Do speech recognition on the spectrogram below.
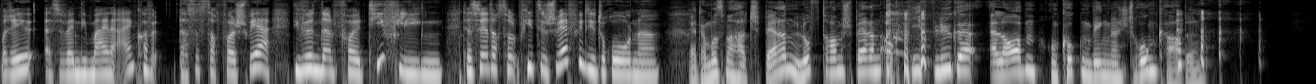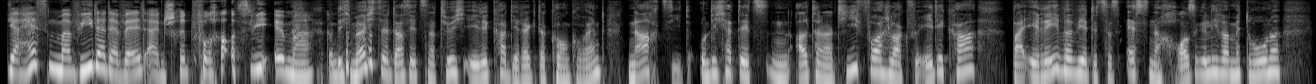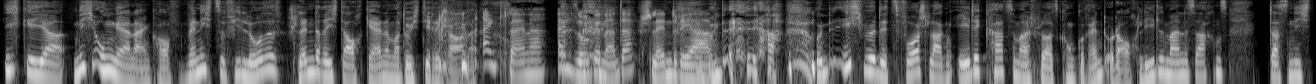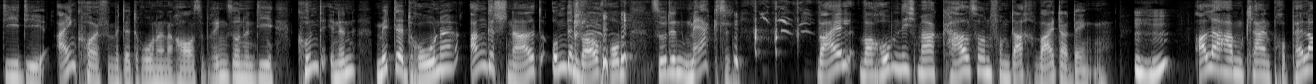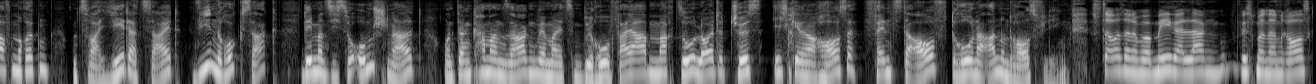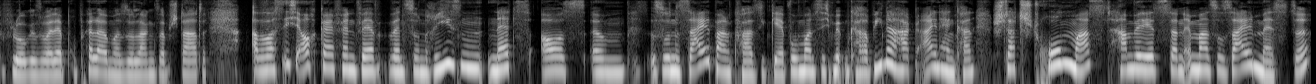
also wenn die meine einkaufen, das ist doch voll schwer. Die würden dann voll tief fliegen. Das wäre doch so viel zu schwer für die Drohne. Ja, da muss man halt sperren, Luftraum sperren, auch Tiefflüge erlauben und gucken wegen den Stromkabeln. Ja, Hessen mal wieder der Welt einen Schritt voraus, wie immer. Und ich möchte, dass jetzt natürlich Edeka, direkter Konkurrent, nachzieht. Und ich hätte jetzt einen Alternativvorschlag für Edeka. Bei Erewe wird jetzt das Essen nach Hause geliefert mit Drohne. Ich gehe ja nicht ungern einkaufen. Wenn nicht zu viel los ist, schlendere ich da auch gerne mal durch die Regale. Ein kleiner, ein sogenannter Schlendrian. Und, ja, und ich würde jetzt vorschlagen, Edeka zum Beispiel als Konkurrent oder auch Lidl meines Erachtens, dass nicht die die Einkäufe mit der Drohne nach Hause bringen, sondern die KundInnen mit der Drohne angeschnallt um den Bauch rum zu den Märkten. Weil, warum nicht mal Carlson vom Dach weiterdenken? Alle haben einen kleinen Propeller auf dem Rücken und zwar jederzeit wie ein Rucksack, den man sich so umschnallt und dann kann man sagen, wenn man jetzt im Büro Feierabend macht, so Leute, tschüss, ich gehe nach Hause, Fenster auf, Drohne an und rausfliegen. Es dauert dann aber mega lang, bis man dann rausgeflogen ist, weil der Propeller immer so langsam startet. Aber was ich auch geil fände, wäre, wenn es so ein Riesennetz aus ähm, so eine Seilbahn quasi gäbe, wo man sich mit dem Karabinerhaken einhängen kann. Statt Strommast haben wir jetzt dann immer so Seilmäste.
